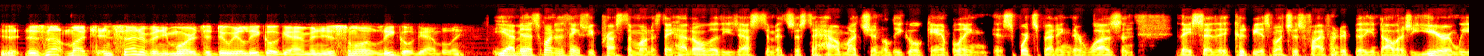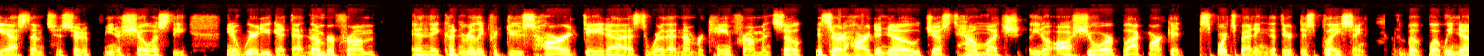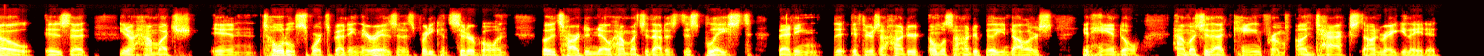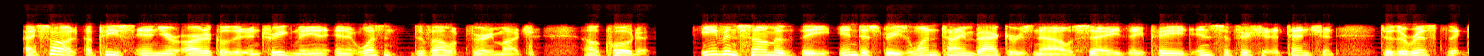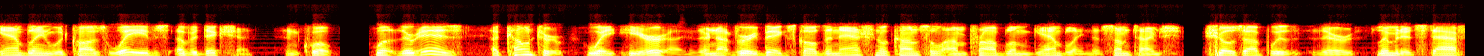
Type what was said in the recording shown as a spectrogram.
There's not much incentive anymore to do illegal gambling. Some more legal gambling. Yeah, I mean that's one of the things we pressed them on is they had all of these estimates as to how much in illegal gambling, uh, sports betting there was, and they said it could be as much as 500 billion dollars a year. And we asked them to sort of you know show us the you know where do you get that number from, and they couldn't really produce hard data as to where that number came from. And so it's sort of hard to know just how much you know offshore black market sports betting that they're displacing. But what we know is that you know how much in total sports betting there is, and it's pretty considerable. And but it's hard to know how much of that is displaced betting. That if there's a hundred, almost a hundred billion dollars in handle, how much of that came from untaxed, unregulated? I saw a piece in your article that intrigued me, and, and it wasn't developed very much. I'll quote it. Even some of the industry's one time backers now say they paid insufficient attention to the risk that gambling would cause waves of addiction. End quote. Well, there is a counterweight here. Uh, they're not very big. It's called the National Council on Problem Gambling that sometimes shows up with their limited staff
